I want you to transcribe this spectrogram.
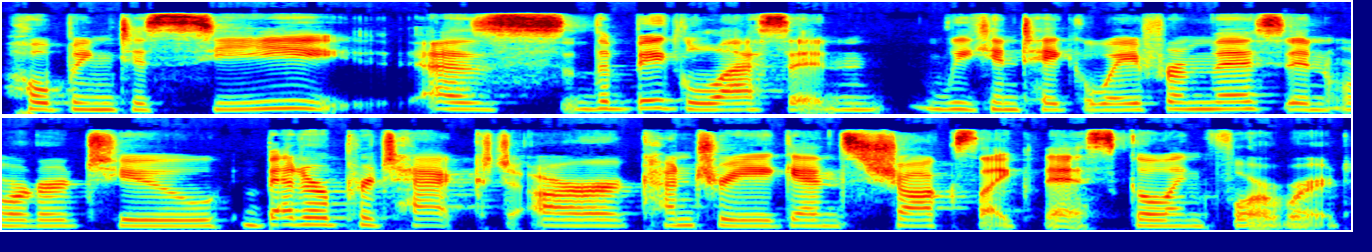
hoping to see as the big lesson we can take away from this in order to better protect our country against shocks like this going forward?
